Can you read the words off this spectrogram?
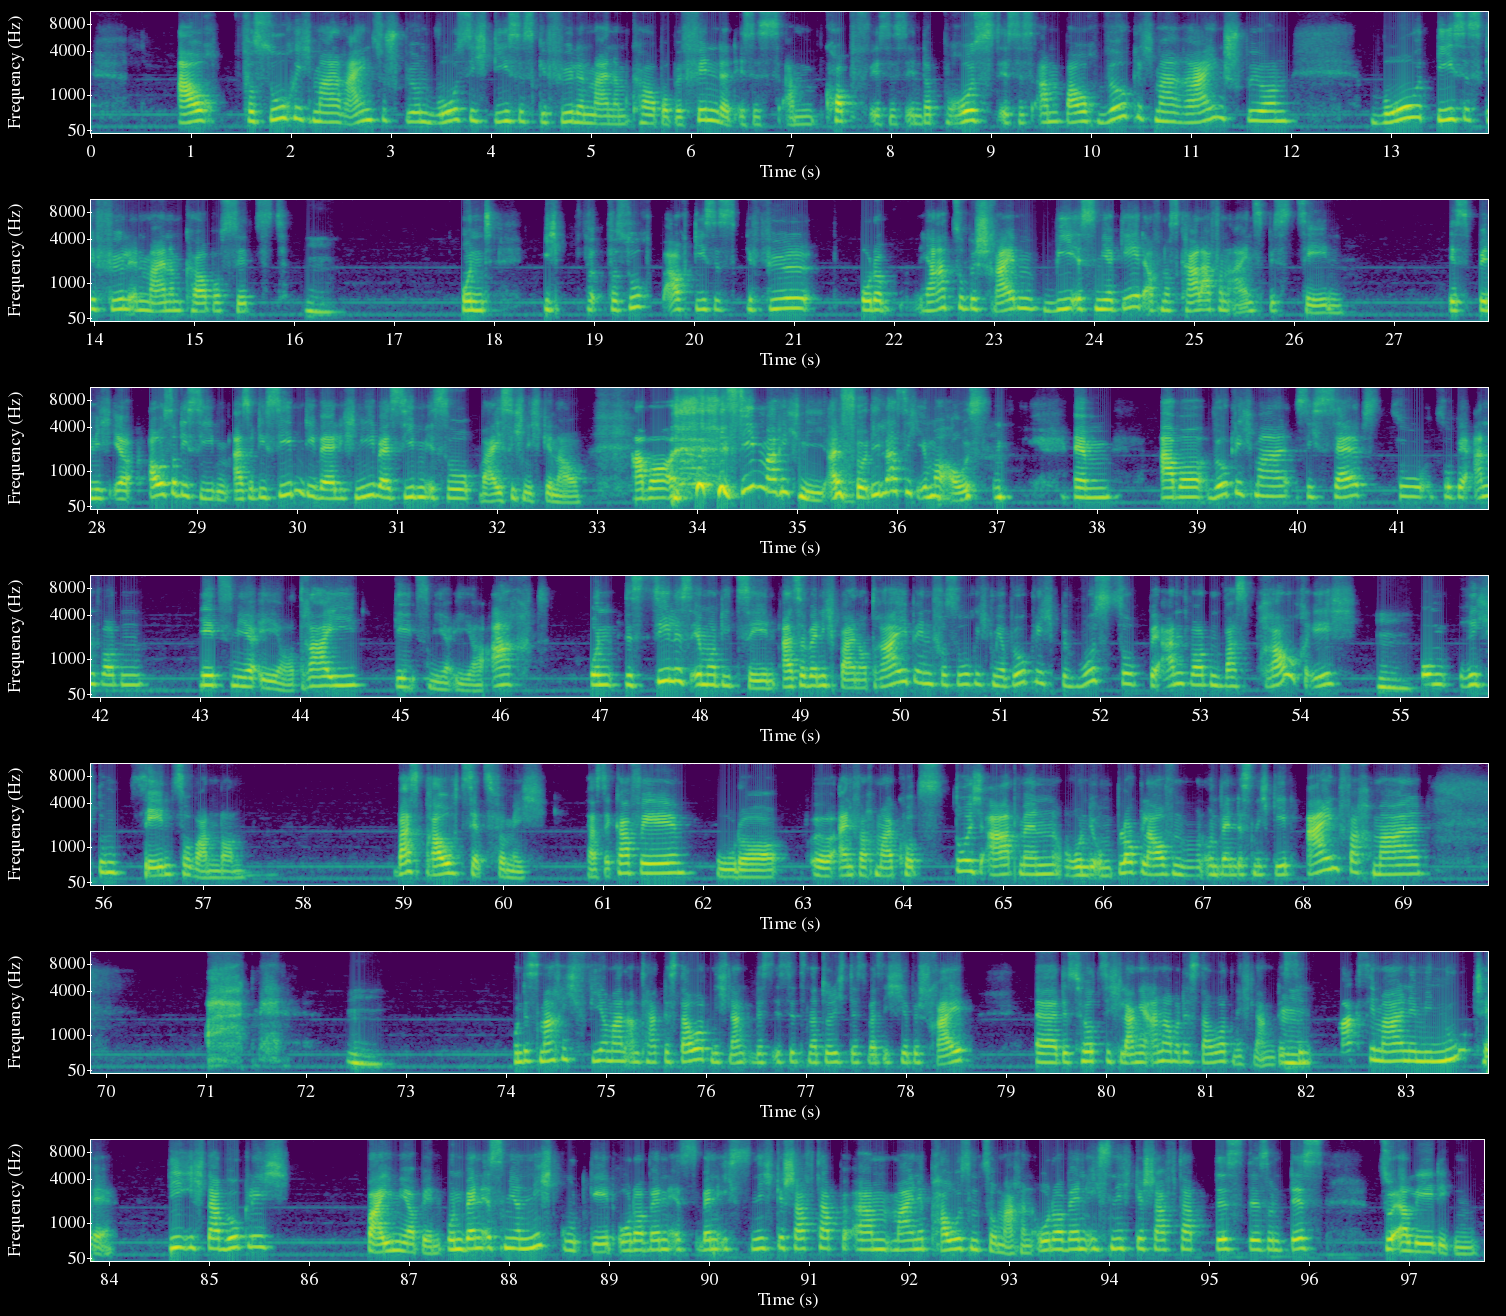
Auch versuche ich mal reinzuspüren, wo sich dieses Gefühl in meinem Körper befindet. Ist es am Kopf, ist es in der Brust, ist es am Bauch? Wirklich mal reinspüren, wo dieses Gefühl in meinem Körper sitzt. Mhm. Und ich versuche auch dieses Gefühl oder ja zu beschreiben, wie es mir geht auf einer Skala von 1 bis 10 ist, bin ich eher, außer die sieben. Also die sieben, die wähle ich nie, weil sieben ist so, weiß ich nicht genau. Aber sieben mache ich nie. Also die lasse ich immer aus. Ähm, aber wirklich mal sich selbst zu, zu beantworten, geht es mir eher drei, geht es mir eher acht. Und das Ziel ist immer die zehn. Also wenn ich bei einer drei bin, versuche ich mir wirklich bewusst zu beantworten, was brauche ich, mhm. um Richtung zehn zu wandern. Was braucht es jetzt für mich? Tasse Kaffee oder äh, einfach mal kurz durchatmen, Runde um den Block laufen und wenn das nicht geht, einfach mal atmen. Mhm. Und das mache ich viermal am Tag. Das dauert nicht lang. Das ist jetzt natürlich das, was ich hier beschreibe. Äh, das hört sich lange an, aber das dauert nicht lang. Das mhm. sind maximal eine Minute, die ich da wirklich bei mir bin. Und wenn es mir nicht gut geht oder wenn, es, wenn ich es nicht geschafft habe, ähm, meine Pausen zu machen oder wenn ich es nicht geschafft habe, das, das und das zu erledigen,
